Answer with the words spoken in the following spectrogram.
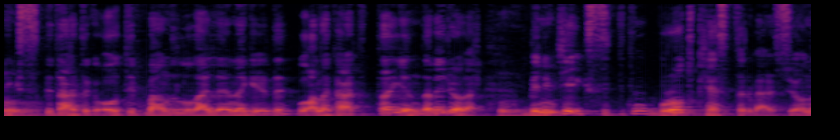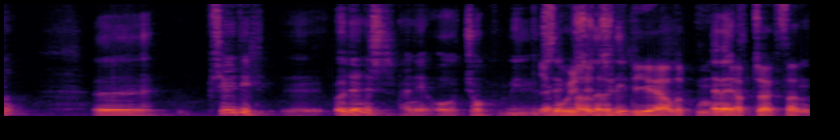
XSplit artık o tip bundle olaylarına girdi. Bu anakartta yanında veriyorlar. Benimki XSplit'in Broadcaster versiyonu. Ee, şey değil, e, ödenir. Hani o çok yüksek Ya bu işi paralara değil. ciddiye alıp Evet. yapacaksan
